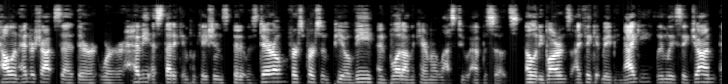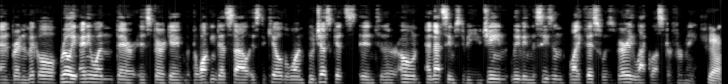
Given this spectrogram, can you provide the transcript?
Colin Hendershot said there were heavy aesthetic implications that it was Daryl, first person POV, and blood on the camera last two episodes. Elodie Barnes, I think it may be Maggie, Lindley St. John, and Brandon Mickle. Really, anyone there is fair game, but the Walking Dead style is to kill the one who just gets into their own, and that seems to to be Eugene. Leaving the season like this was very lackluster for me. Yeah.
